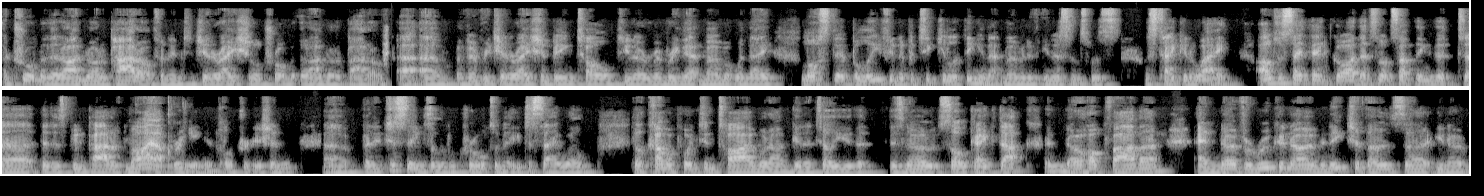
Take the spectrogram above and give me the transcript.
a trauma that I'm not a part of, an intergenerational trauma that I'm not a part of, uh, um, of every generation being told, you know, remembering that moment when they lost their belief in a particular thing in that moment of, innocence was was taken away. I'll just say thank God that's not something that uh, that has been part of my upbringing or tradition. Uh, but it just seems a little cruel to me to say, well, there'll come a point in time when I'm going to tell you that there's no soul cake duck and no Hogfather and no Verruca gnome and each of those uh, you know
